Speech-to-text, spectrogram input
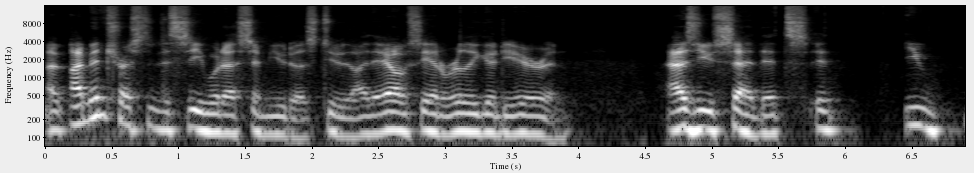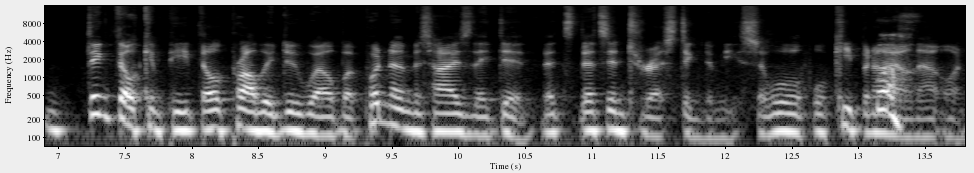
I- I'm interested to see what SMU does too. They obviously had a really good year, and as you said, it's it. You think they'll compete? They'll probably do well, but putting them as high as they did, that's that's interesting to me. So we'll we'll keep an eye on that one.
